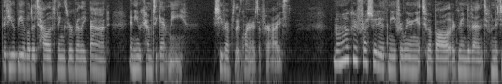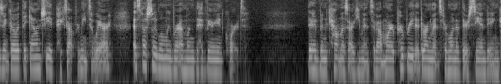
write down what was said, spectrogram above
that he would be able to tell if things were really bad, and he would come to get me. She rubbed the corners of her eyes. Mama grew frustrated with me for wearing it to a ball or grand event when it didn't go with the gown she had picked out for me to wear, especially when we were among the Hadvarian court. There had been countless arguments about more appropriate adornments for one of their standing,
